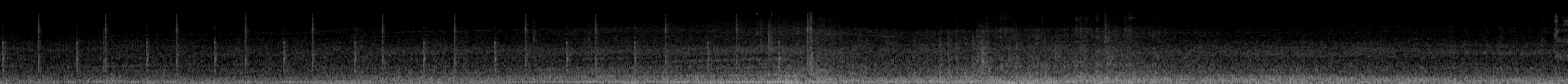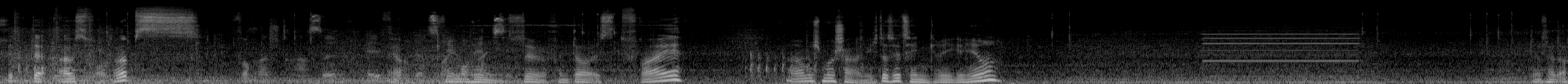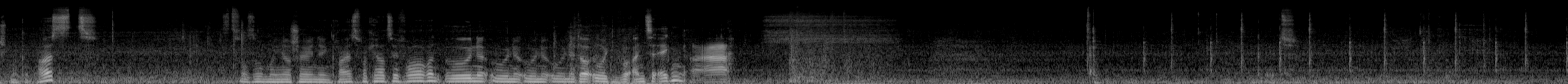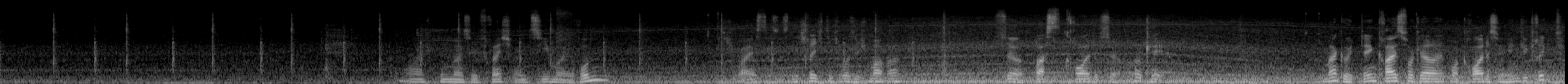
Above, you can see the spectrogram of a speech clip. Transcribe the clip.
Dritte Ausfahrt. Ups. Wocherstraße, Ja, gehen wir hin. 1132. So, von da ist frei. Da muss ich mal schauen, wie ich das jetzt hinkriege hier. Das hat erstmal gepasst. Jetzt versuchen wir hier schön den Kreisverkehr zu fahren, ohne, ohne, ohne, ohne da irgendwo anzuecken. Ah. Gut. Ja, ich bin mal so frech und zieh mal rum. Weiß, das ist nicht richtig, was ich mache. So, passt gerade so. Okay. Na gut, den Kreisverkehr hätten wir gerade so hingekriegt.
